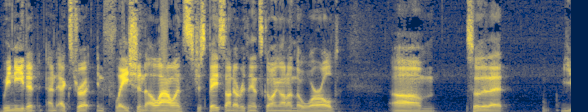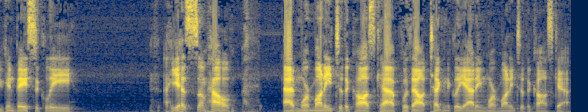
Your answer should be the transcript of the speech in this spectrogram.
we need an, an extra inflation allowance just based on everything that's going on in the world, um, so that you can basically, I guess, somehow add more money to the cost cap without technically adding more money to the cost cap.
